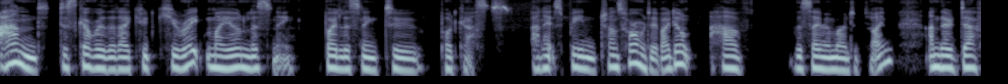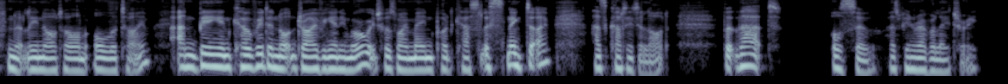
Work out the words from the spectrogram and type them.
and discover that I could curate my own listening by listening to podcasts. And it's been transformative. I don't have the same amount of time, and they're definitely not on all the time. And being in COVID and not driving anymore, which was my main podcast listening time, has cut it a lot. But that also has been revelatory.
